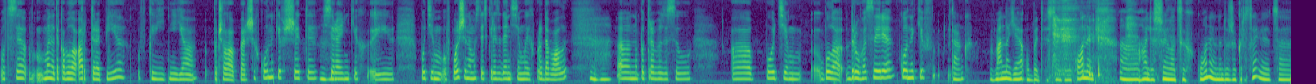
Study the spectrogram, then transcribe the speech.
Оце в мене така була арт-терапія. В квітні я почала перших коників шити Мгм. сіреньких, і потім в Польщі на мистецькій резиденції ми їх продавали Мгм. е, на потреби ЗСУ. Потім була друга серія коників. Так. В мене є обидві серії коней. Е, Галя шила цих коней, вони дуже красиві. Це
